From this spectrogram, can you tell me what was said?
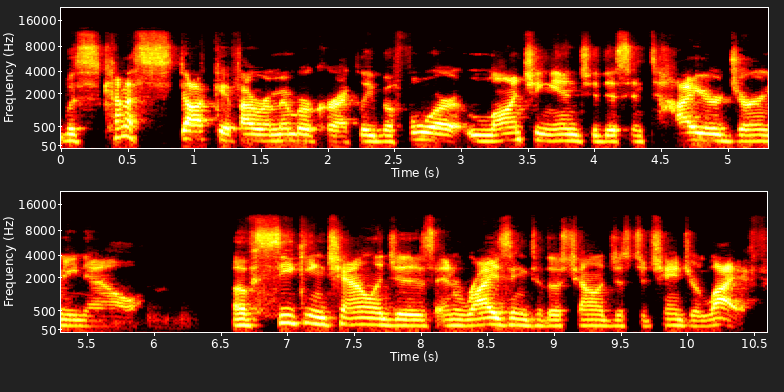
was kind of stuck, if I remember correctly, before launching into this entire journey now of seeking challenges and rising to those challenges to change your life.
